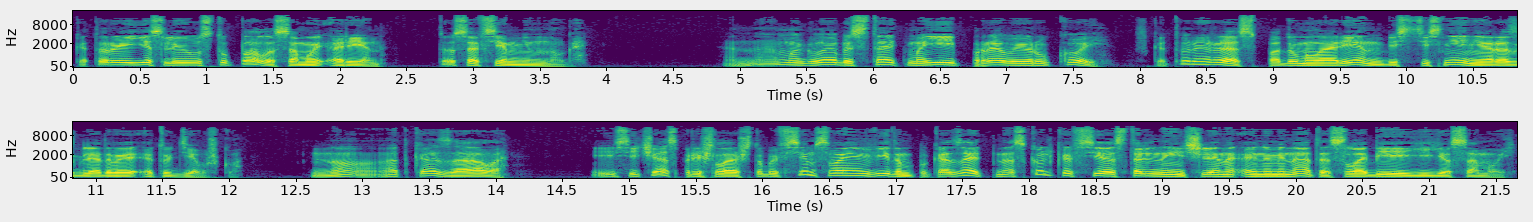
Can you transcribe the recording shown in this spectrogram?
которая, если и уступала самой Арен, то совсем немного. Она могла бы стать моей правой рукой, в который раз подумала Арен, без стеснения разглядывая эту девушку. Но отказала. И сейчас пришла, чтобы всем своим видом показать, насколько все остальные члены Айнумината слабее ее самой.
